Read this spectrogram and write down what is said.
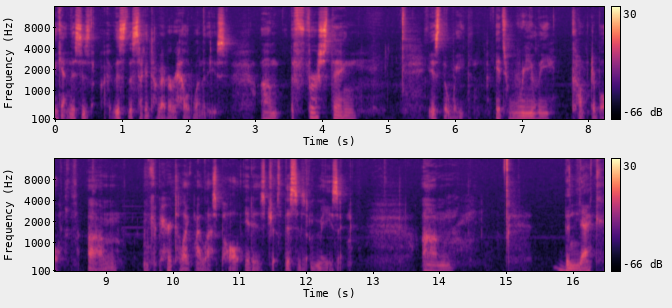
again, this is this is the second time I've ever held one of these. Um, the first thing is the weight. It's really comfortable. Um, compared to like my Les Paul, it is just this is amazing. Um, the neck,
